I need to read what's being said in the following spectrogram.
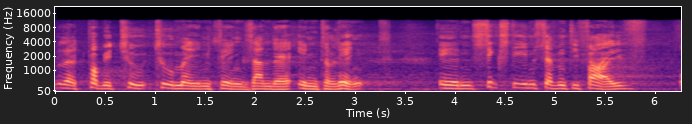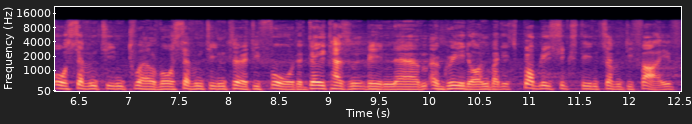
There are probably two, two main things, and they're interlinked. In 1675, or 1712 or 1734, the date hasn't been um, agreed on, but it's probably 1675,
